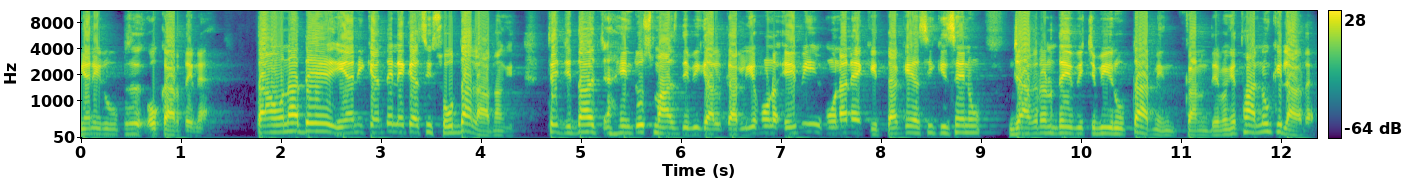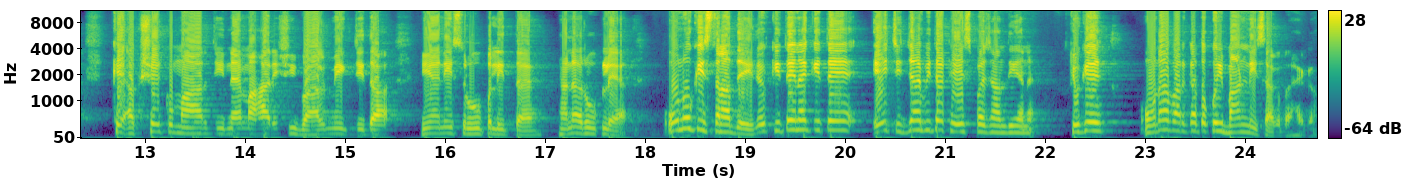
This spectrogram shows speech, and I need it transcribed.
ਯਾਨੀ ਰੂਪ ਉਹ ਕਰਦੇ ਨੇ, ਤਾਂ ਉਹਨਾਂ ਦੇ ਯਾਨੀ ਕਹਿੰਦੇ ਨੇ ਕਿ ਅਸੀਂ ਸੋਧਾ ਲਾ ਦਾਂਗੇ। ਤੇ ਜਿੱਦਾਂ ਹਿੰਦੂ ਸਮਾਜ ਦੀ ਵੀ ਗੱਲ ਕਰ ਲਈਏ, ਹੁਣ ਇਹ ਵੀ ਉਹਨਾਂ ਨੇ ਕੀਤਾ ਕਿ ਅਸੀਂ ਕਿਸੇ ਨੂੰ ਜਾਗਰਣ ਦੇ ਵਿੱਚ ਵੀ ਰੂਪ ਧਾਰਨ ਕਰਨ ਦੇਵਾਂਗੇ। ਤੁਹਾਨੂੰ ਕੀ ਲੱਗਦਾ ਕਿ ਅਕਸ਼ੇ ਕੁਮਾਰ ਜੀ ਨੇ ਮਹਾਰਿਸ਼ੀ ਵਾਲਮੀਕ ਜੀ ਦਾ ਯਾਨੀ ਸਰੂਪ ਲਿੱਤਾ ਹੈ, ਹਨਾ, ਰੂਪ ਲਿਆ ਉਹਨੂੰ ਕਿਸ ਤਰ੍ਹਾਂ ਦੇਖਦੇ ਹੋ? ਕਿਤੇ ਨਾ ਕਿਤੇ ਇਹ ਚੀਜ਼ਾਂ ਵੀ ਤਾਂ ਠੇਸ ਪਾ ਜਾਂਦੀਆਂ ਨੇ, ਕਿਉਂਕਿ ਉਹਨਾਂ ਵਰਗਾ ਤਾਂ ਕੋਈ ਬਣ ਨਹੀਂ ਸਕਦਾ ਹੈਗਾ।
